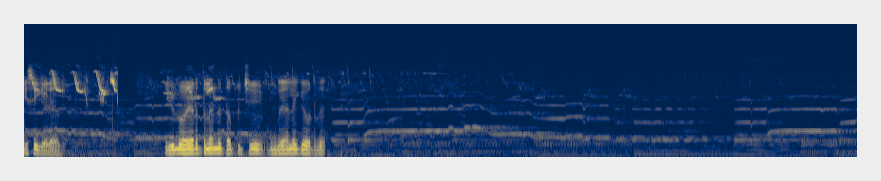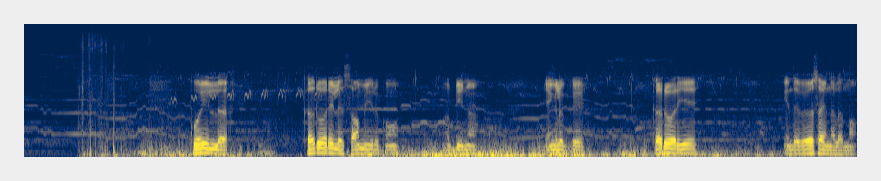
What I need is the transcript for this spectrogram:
ஈஸி கிடையாது. இவ்வளோ இடத்துலேருந்து தப்பிச்சு உங்கள் இலைக்கு வருது. கோயிலில் கருவறையில் சாமி இருக்கும் அப்படின்னா எங்களுக்கு கருவறையே இந்த விவசாய நிலம்தான்.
